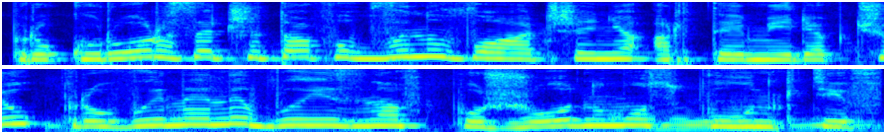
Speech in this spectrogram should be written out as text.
Прокурор зачитав обвинувачення. Артемій Рябчук провини не визнав по жодному з пунктів.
